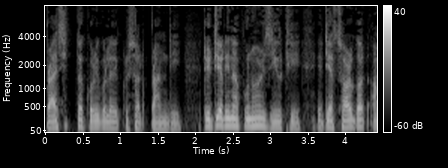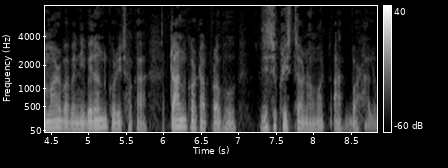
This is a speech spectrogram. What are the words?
প্ৰায়চিত্ৰ কৰিবলৈ ক্ৰুচত প্ৰাণ দি তৃতীয় দিনা পুনৰ জি উঠি এতিয়া স্বৰ্গত আমাৰ বাবে নিবেদন কৰি থকা ত্ৰাণকৰ্তা প্ৰভু যীশুখ্ৰীষ্টৰ নামত আগবঢ়ালো।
